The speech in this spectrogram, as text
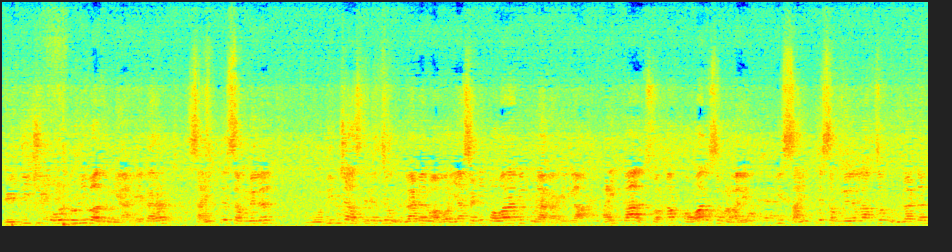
भेटीची ओढ दोन्ही बाजूनी आहे. साहित्य संमेलन मोदींच्या हस्ते त्याचं उद्घाटन व्हावं यासाठी पवारांनी पुढाकार घेतला. आणि काल स्वतः पवार असं म्हणाले की साहित्य संमेलनाचं उद्घाटन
